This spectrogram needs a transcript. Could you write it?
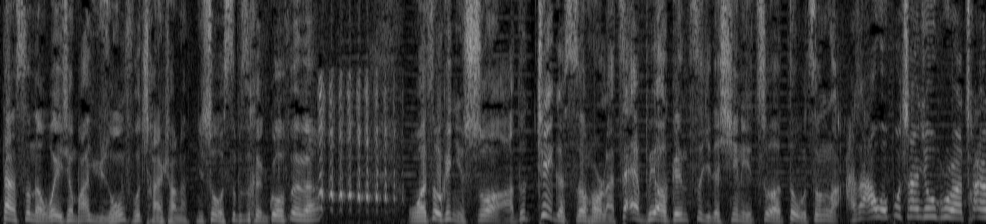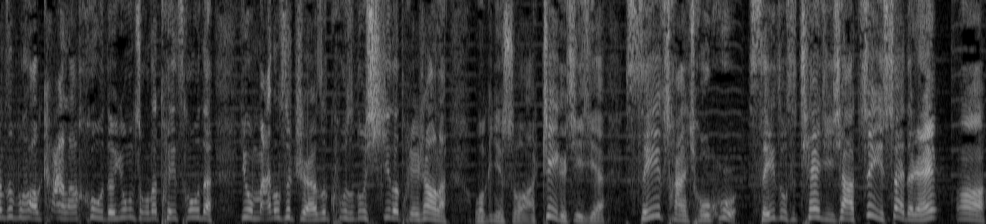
但是呢，我已经把羽绒服穿上了，你说我是不是很过分啊？我就跟你说啊，都这个时候了，再不要跟自己的心里做斗争了。啊，我不穿秋裤，穿上就不好看了，厚的、臃肿的、腿粗的，又满都是褶子，裤子都吸到腿上了。我跟你说啊，这个季节谁穿秋裤，谁就是天底下最帅的人啊！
